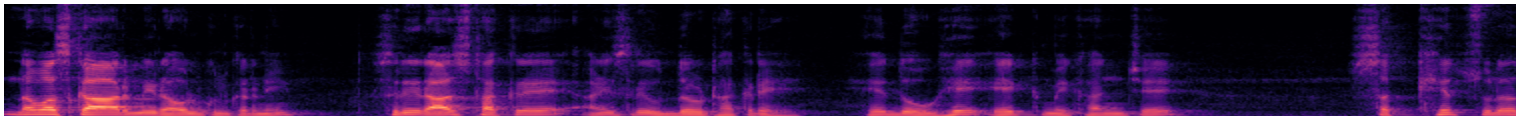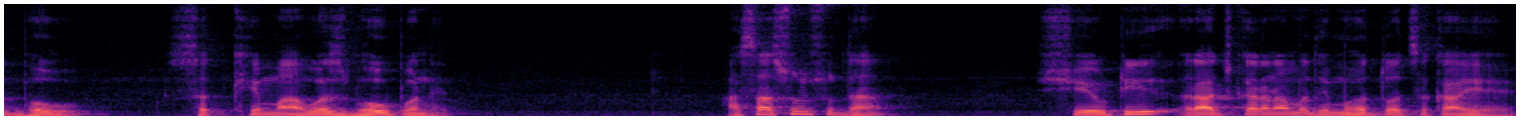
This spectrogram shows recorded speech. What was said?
नमस्कार मी राहुल कुलकर्णी. श्री राज ठाकरे आणि श्री उद्धव ठाकरे हे दोघे एकमेकांचे सख्खे चुलत भाऊ सख्खे मावस भाऊ पण आहेत. असं असूनसुद्धा शेवटी राजकारणामध्ये महत्त्वाचं काय आहे?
